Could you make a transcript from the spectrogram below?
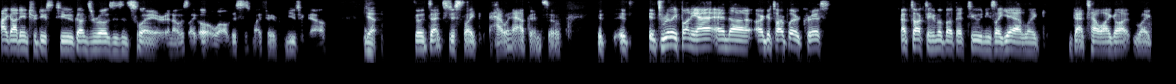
I got introduced to Guns N' Roses and Slayer, and I was like, oh well, this is my favorite music now. Yeah. So that's just like how it happened. So it, it's it's really funny. I, and uh, our guitar player Chris, I've talked to him about that too, and he's like, yeah, like that's how I got like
